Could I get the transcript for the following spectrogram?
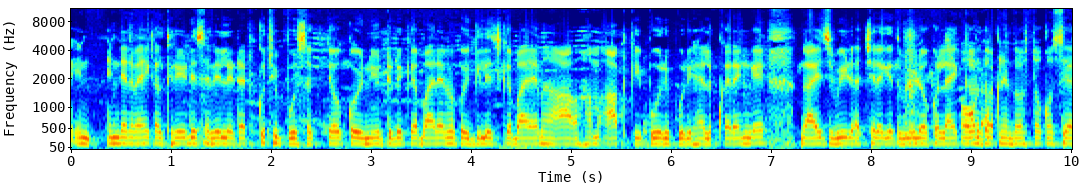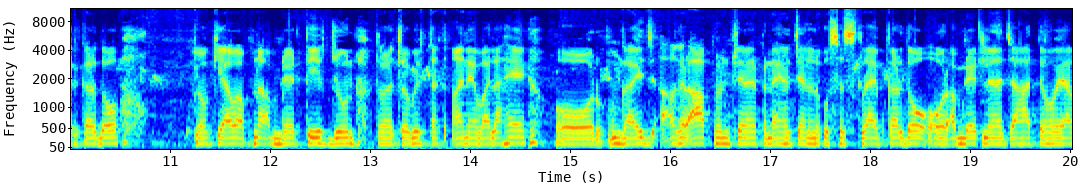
इंडियन व्हीकल थ्री से रिलेटेड कुछ भी पूछ सकते हो। कोई न्यू ट्रिक के बारे में कोई ग्लिच के बारे में आ, हम आपकी पूरी पूरी हेल्प करेंगे। गाइज़ वीडियो अच्छी लगी तो वीडियो को लाइक कर दो अपने दोस्तों को शेयर कर दो क्योंकि अब अपना अपडेट तीस जून दो हज़ार चौबीस तक आने वाला है। और गाइज़ अगर आप चैनल पर नए हो चैनल को सब्सक्राइब कर दो और अपडेट लेना चाहते हो या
